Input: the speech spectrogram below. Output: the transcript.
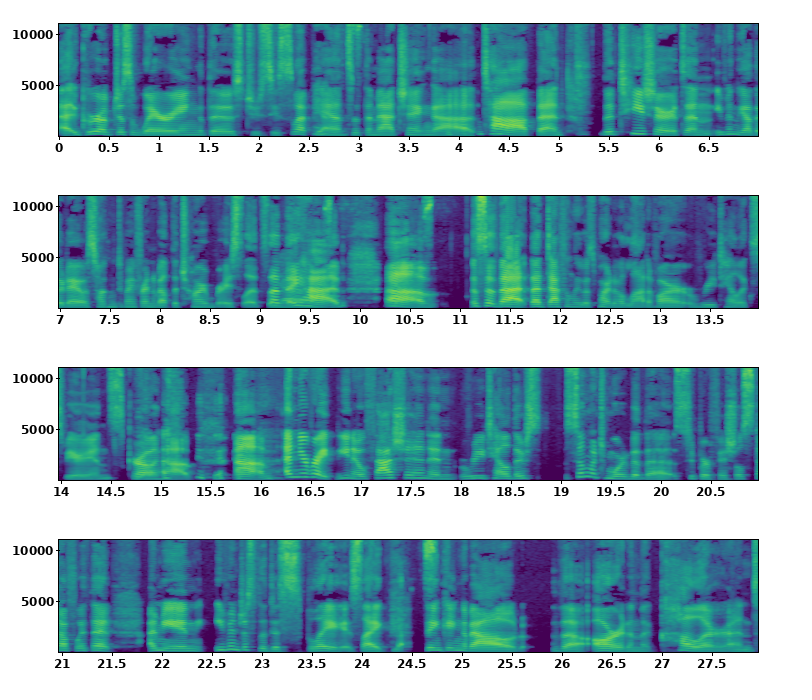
I grew up just wearing those juicy sweatpants yes. with the matching uh, top and the t-shirts. And even the other day I was talking to my friend about the charm bracelets that yes. they had. Yes. Um, so that that definitely was part of a lot of our retail experience growing yeah. up um, and you're right you know fashion and retail there's so much more to the superficial stuff with it. I mean, even just the displays, like yes. thinking about the art and the color and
